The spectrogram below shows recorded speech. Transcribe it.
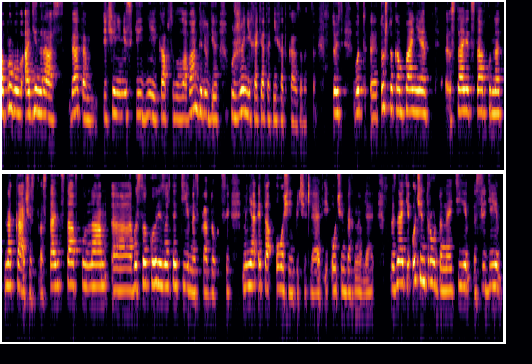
попробовав один раз, да, там в течение нескольких дней капсулы лаванды, люди уже не хотят от них отказываться. То есть вот то, что компания ставит ставку на, на качество, ставит ставку на э, высокую результативность продукции, меня это очень впечатляет и очень вдохновляет. Вы знаете, очень трудно найти среди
